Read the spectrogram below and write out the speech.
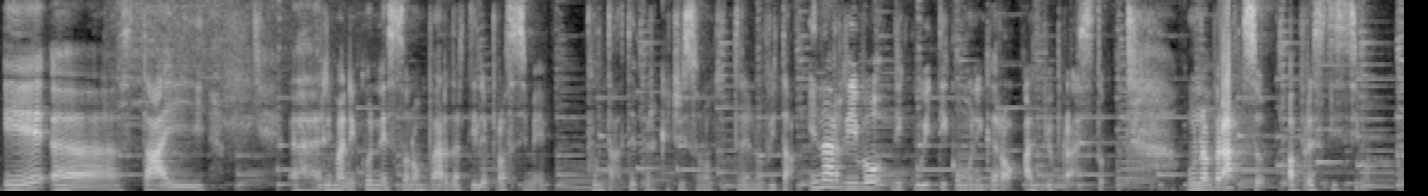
e eh, stai eh, rimani connesso, non perderti le prossime puntate perché ci sono tutte le novità in arrivo di cui ti comunicherò al più presto. Un abbraccio, a prestissimo!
